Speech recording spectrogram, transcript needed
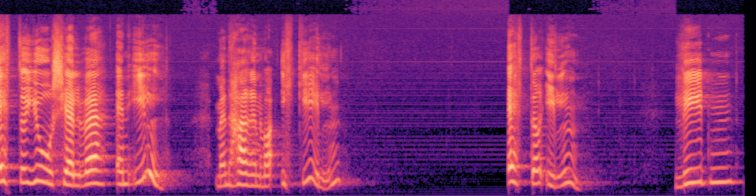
Etter jordskjelvet en ild Men Herren var ikke i ilden. Etter ilden lyden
